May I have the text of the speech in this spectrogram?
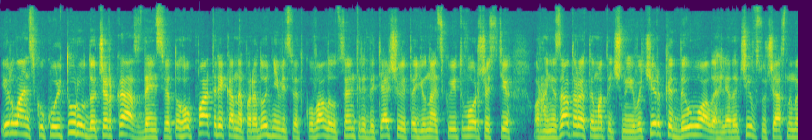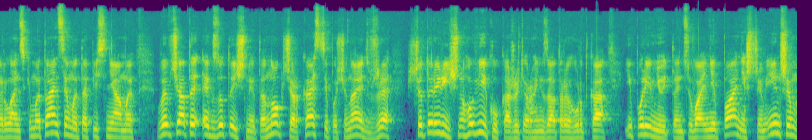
Ірландську культуру до Черкас День Святого Патріка напередодні відсвяткували у центрі дитячої та юнацької творчості. Організатори тематичної вечірки дивували глядачів сучасними ірландськими танцями та піснями. Вивчати екзотичний танок черкасці починають вже з чотирирічного віку, кажуть організатори гуртка, і порівнюють танцювальні пані з чим іншим,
